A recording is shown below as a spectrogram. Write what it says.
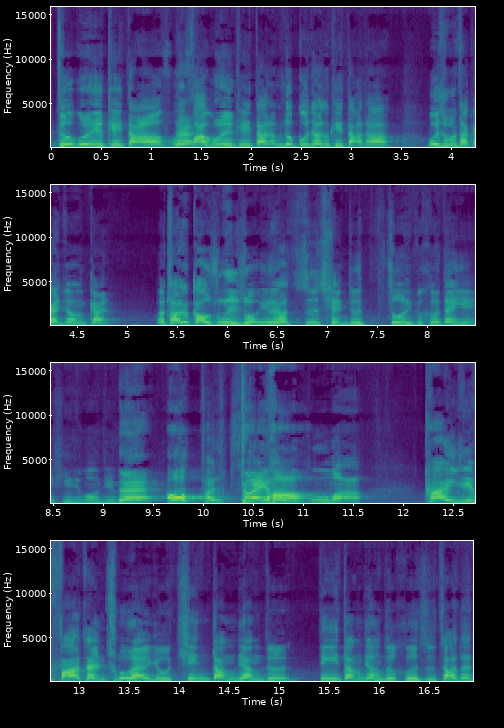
德国人也可以打，法国人也可以打，那么多国家都可以打他，为什么他敢这样子干？呃，他就告诉你说，因为他之前就做一个核弹演习，你忘记吗？对，哦，他对哈，嘛，他已经发展出来有轻当量的、低当量的核子炸弹、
